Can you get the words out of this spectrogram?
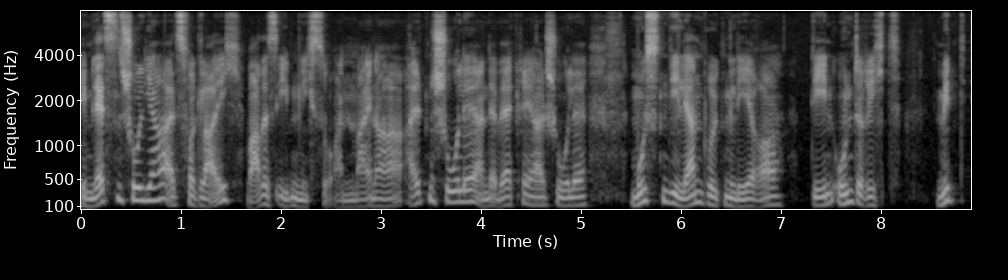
Im letzten Schuljahr als Vergleich war das eben nicht so. An meiner alten Schule, an der Werkrealschule, mussten die Lernbrückenlehrer den Unterricht mit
